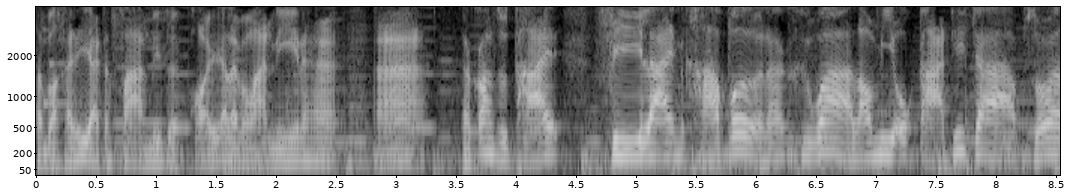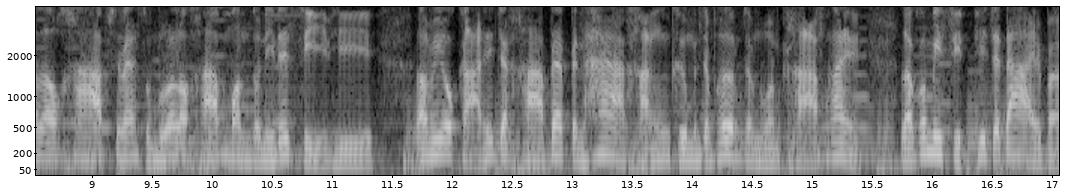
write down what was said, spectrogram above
สำหรับใครที่อยากจะฟาร์มรีเสิร์ชพอยต์อะไรประมาณนี้นะฮะอ่า แล้วก็สุดท้ายฟรีไลน์คาร์เวอร์นะก็คือว่าเรามีโอกาสที่จะสมมติว่าเราคาราฟใช่ไหมสมมติว่าเราคาราฟมอนตัวนี้ได้ 4 ที เรามีโอกาสที่จะคาราฟได้เป็น 5 ครั้ง คือมันจะเพิ่มจำนวนคาราฟให้แล้วก็มีสิทธิ์ที่จะได้แบบ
